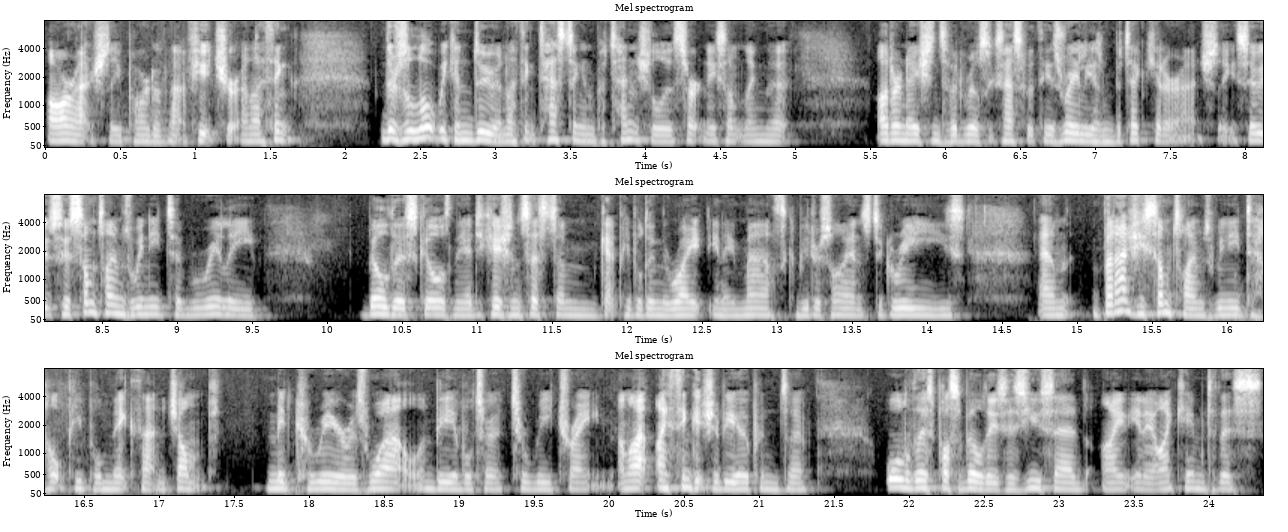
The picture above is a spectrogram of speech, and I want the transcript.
are actually part of that future. And I think there's a lot we can do. And I think testing and potential is certainly something that other nations have had real success with, the Israelis in particular, actually. So, so sometimes we need to really build those skills in the education system, get people doing the right, you know, math, computer science degrees. Um, but actually, sometimes we need to help people make that jump mid-career as well and be able to to retrain. And I, I think it should be open to all of those possibilities. As you said, I you know I came to this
